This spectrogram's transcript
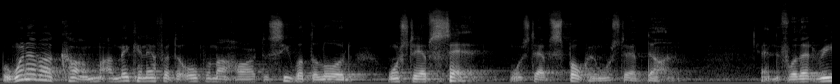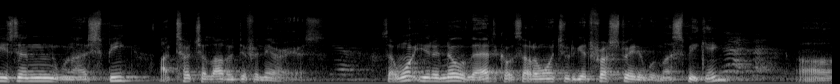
But whenever I come, I make an effort to open my heart to see what the Lord wants to have said wants to have spoken, wants to have done. And for that reason, when I speak, I touch a lot of different areas. Yeah. So I want you to know that because I don't want you to get frustrated with my speaking. Uh,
